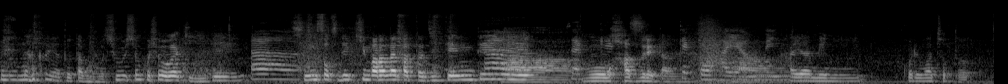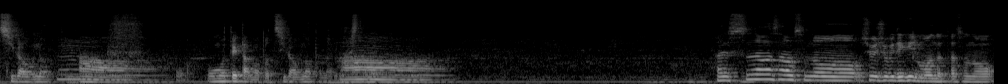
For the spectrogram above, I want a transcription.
僕の中やと多分もう就職氷河期で新卒で決まらなかった時点でもう外れた。結構早めに。早めにこれはちょっと違うなっていう。思ってたのと違うなとなりーましたね。砂川さんはその就職できるもんだったらその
